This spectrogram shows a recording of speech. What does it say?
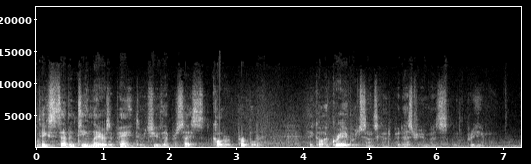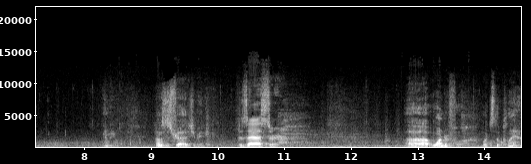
It takes 17 layers of paint to achieve that precise color of purple. They call it grave, which sounds kind of pedestrian, but it's pretty. Anyway, how was the strategy meeting? Disaster. Uh, wonderful. What's the plan?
